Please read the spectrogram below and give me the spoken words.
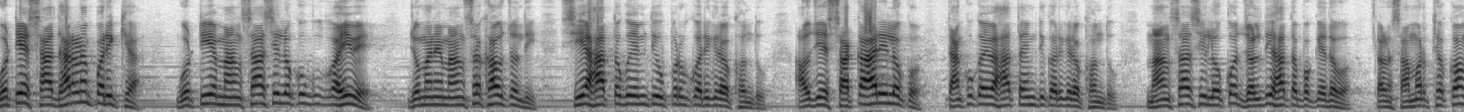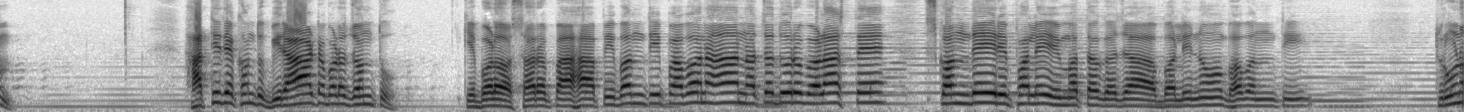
ଗୋଟିଏ ସାଧାରଣ ପରୀକ୍ଷା ଗୋଟିଏ ମାଂସାଶୀ ଲୋକକୁ କହିବେ ଯେଉଁମାନେ ମାଂସ ଖାଉଛନ୍ତି ସିଏ ହାତକୁ ଏମିତି ଉପରକୁ କରିକି ରଖନ୍ତୁ। ଆଉ ଯିଏ ଶାକାହାରୀ ଲୋକ ତାଙ୍କୁ କହିବେ ହାତ ଏମିତି କରିକି ରଖନ୍ତୁ। ମାଂସାଶୀ ଲୋକ ଜଲ୍ଦି ହାତ ପକାଇଦେବ କାରଣ ସାମର୍ଥ୍ୟ କମ୍। ହାତୀ ଦେଖନ୍ତୁ ବିରାଟ ବଡ଼ ଜନ୍ତୁ। କେବଳ ସରପାହା ପିବନ୍ତି ପବନା ନଚ ଦୁର୍ବଳାସ୍ତେ ସ୍କନ୍ଦେରେ ଫଲେ ମତ ଗଜା ବଲିନୋ ଭବନ୍ତି। ତୃଣ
